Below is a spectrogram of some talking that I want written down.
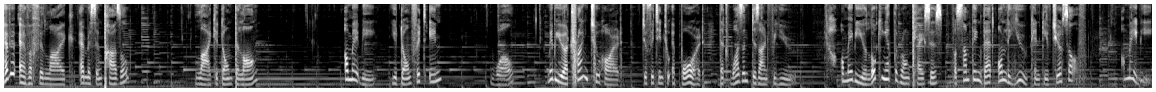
Have you ever felt like a missing puzzle? Like you don't belong? Or maybe you don't fit in? Well, maybe you are trying too hard to fit into a board that wasn't designed for you. Or maybe you're looking at the wrong places for something that only you can give to yourself. Or maybe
